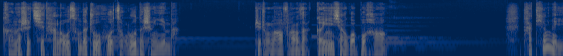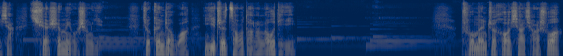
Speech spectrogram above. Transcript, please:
可能是其他楼层的住户走路的声音吧。”这种老房子隔音效果不好。他听了一下，确实没有声音，就跟着我一直走到了楼底。出门之后，小乔说：“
